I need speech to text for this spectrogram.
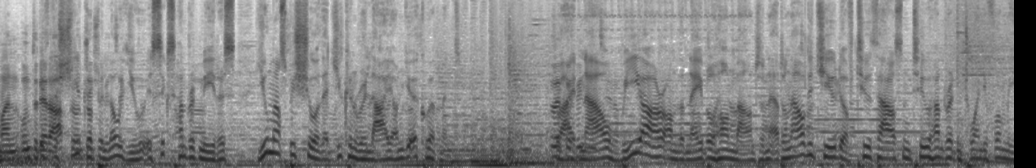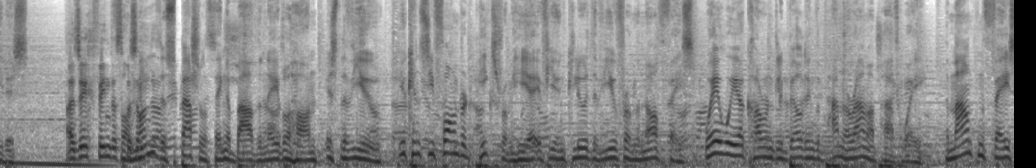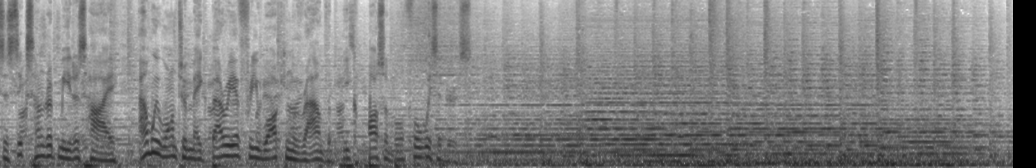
man If the sheer drop below you is 600 meters, you must be sure that you can rely on your equipment. Right now, we are on the Nebelhorn mountain at an altitude of 2,224 meters. Also ich finde das For me, the special thing about the Nebelhorn is the view. You can see 400 peaks from here if you include the view from the north face, where we are currently building the panorama pathway. The mountain face is 600 meters high, and we want to make barrier-free walking around the peak possible for visitors.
